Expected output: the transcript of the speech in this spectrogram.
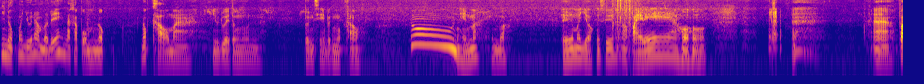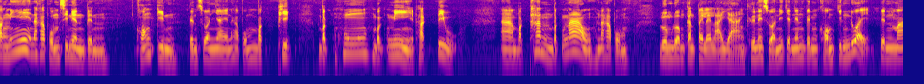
มีนกมาอยู่นำเรอเด้นะครับผมนกนกเขามา อยู่ด้วยตรงนู้นเบิ่งเสียเบิ่งนกเขานู่นเห็นมะเห็นบ่เออมาหยอกซื้อเอาไปแล้วอ่าฝั่งนี้นะครับผมซีเนียนเป็นของกินเป็นส่วนใหญ่นะครับ ผมบักพริก บักฮุงบักมี่พักติวอ่าบักท่านบักนาวนะครับ ผมรวมๆกันไปหลาย ๆ อย่าง คือในสวนนี้จะเน้นเป็นของกินด้วย เป็นไม้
